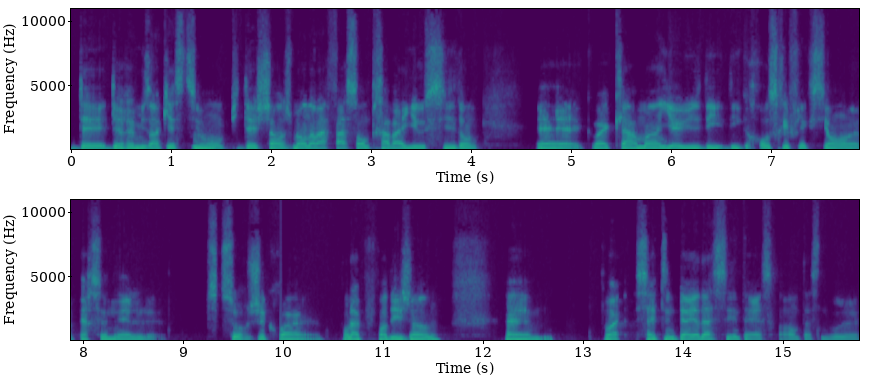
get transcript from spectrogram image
de, de remises en question, mm-hmm. puis de changements dans la façon de travailler aussi. Donc, euh, ouais, clairement, il y a eu des, des grosses réflexions euh, personnelles sur, je crois, pour la plupart des gens. Euh, ouais, ça a été une période assez intéressante à ce niveau-là.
